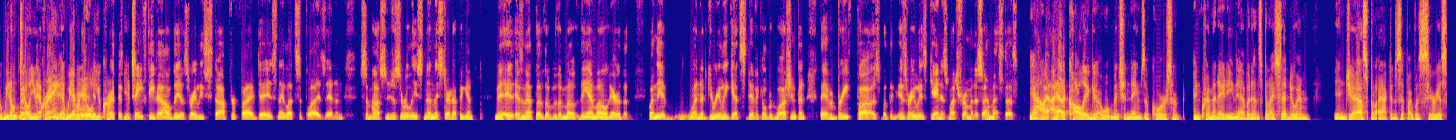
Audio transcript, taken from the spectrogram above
we don't tell but, Ukraine. Have we ever told Ukraine? The safety valve, the Israelis stopped for five days and they let supplies in and some hostages are released and then they start up again. I mean, isn't that the the the, mo, the mo here that when the when it really gets difficult with Washington, they have a brief pause, but the Israelis gain as much from it as Hamas does. Yeah, I, I had a colleague. I won't mention names, of course, or incriminating evidence, but I said to him in jest, but I acted as if I was serious.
